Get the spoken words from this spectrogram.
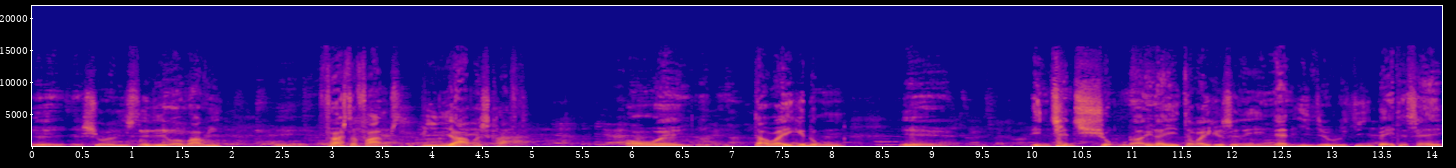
øh, journalistelever, var vi øh, først og fremmest billig arbejdskraft. Og øh, der var ikke nogen øh, intentioner, eller der var ikke sådan en eller anden ideologi bag, der sagde,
